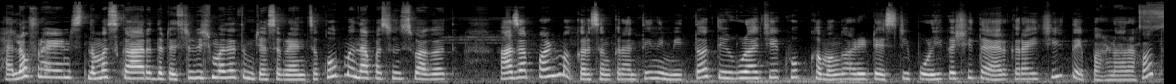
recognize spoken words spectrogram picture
हॅलो फ्रेंड्स नमस्कार. द टेस्टी डिशमध्ये तुमच्या सगळ्यांचं खूप मनापासून स्वागत. आज आपण मकर संक्रांतीनिमित्त तिळगुळाची खूप खमंग आणि टेस्टी पोळी कशी तयार करायची ते पाहणार आहोत.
